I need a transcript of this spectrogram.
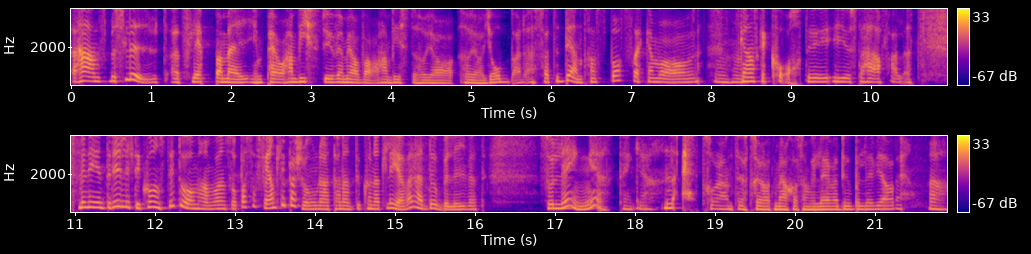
hans beslut att släppa mig in på, han visste ju vem jag var, han visste hur jag, hur jag jobbade. Så att den transportsträckan var ganska kort i, i just det här fallet. Men är inte det lite konstigt då om han var en så pass offentlig person att han hade kunnat leva det här dubbellivet så länge, tänker jag. Nej, tror jag inte. Jag tror att människor som vill leva dubbelliv gör det. Ja.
